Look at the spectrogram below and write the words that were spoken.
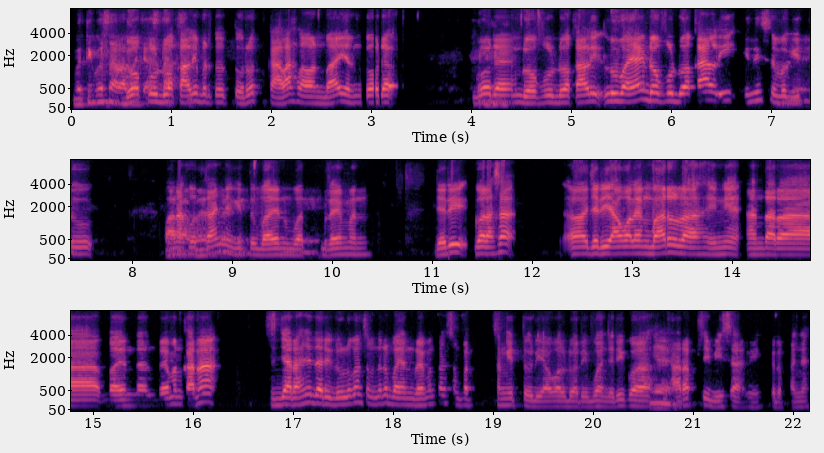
Berarti gue salah 22 kali berturut-turut kalah lawan Bayern. Gue udah gue udah yang 22 kali. Lu bayangin 22 kali. Ini sebegitu yeah. menakutkannya banget, gitu Bayern buat yeah. Bremen. Jadi gue rasa uh, jadi awal yang baru lah ini antara Bayern dan Bremen. Karena sejarahnya dari dulu kan sebenarnya Bayern Bremen kan sempat sengit tuh di awal 2000-an jadi gue yeah. harap sih bisa nih ke depannya.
